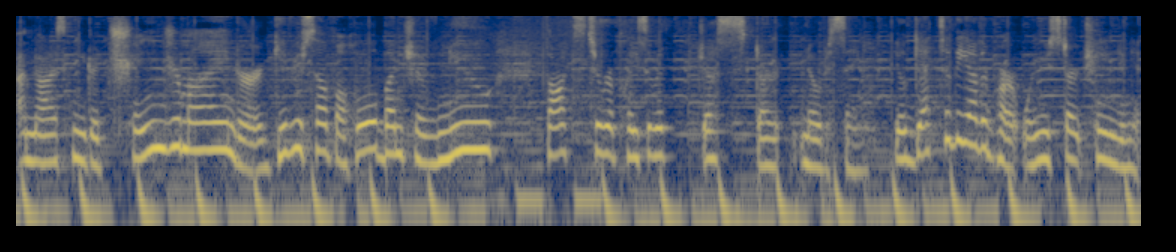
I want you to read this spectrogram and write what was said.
I'm not asking you to change your mind or give yourself a whole bunch of new thoughts to replace it with. Just start noticing. You'll get to the other part where you start changing it.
